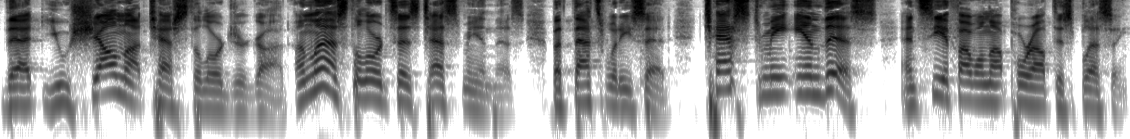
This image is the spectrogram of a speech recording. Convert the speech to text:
that you shall not test the Lord your God, unless the Lord says, Test me in this. But that's what he said. Test me in this and see if I will not pour out this blessing.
